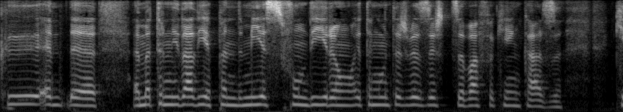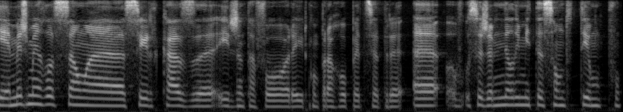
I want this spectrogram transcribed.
que a, a- a maternidade e a pandemia se fundiram. Eu tenho muitas vezes este desabafo aqui em casa. que é mesmo em relação a sair de casa, ir jantar fora, ir comprar roupa, etc. A, ou seja, a minha limitação de tempo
